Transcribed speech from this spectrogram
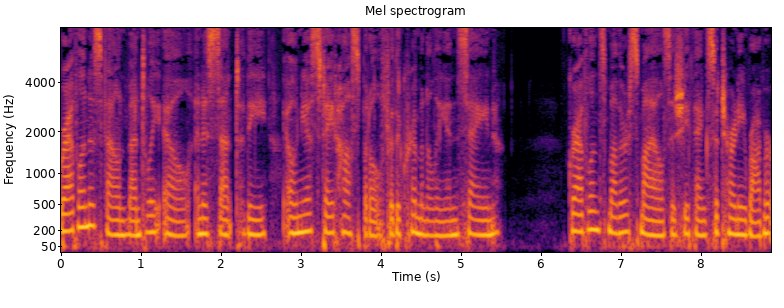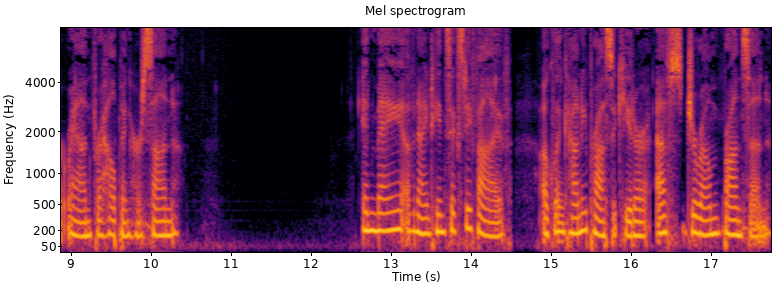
Gravlin is found mentally ill and is sent to the Ionia State Hospital for the criminally insane. Gravlin's mother smiles as she thanks attorney Robert Rann for helping her son. In May of 1965, Oakland County prosecutor S. Jerome Bronson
